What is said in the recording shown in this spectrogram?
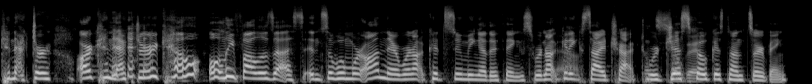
KonnectHer our KonnectHer account only follows us and so when we're on there we're not consuming other things we're not getting sidetracked we're just good. focused on serving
